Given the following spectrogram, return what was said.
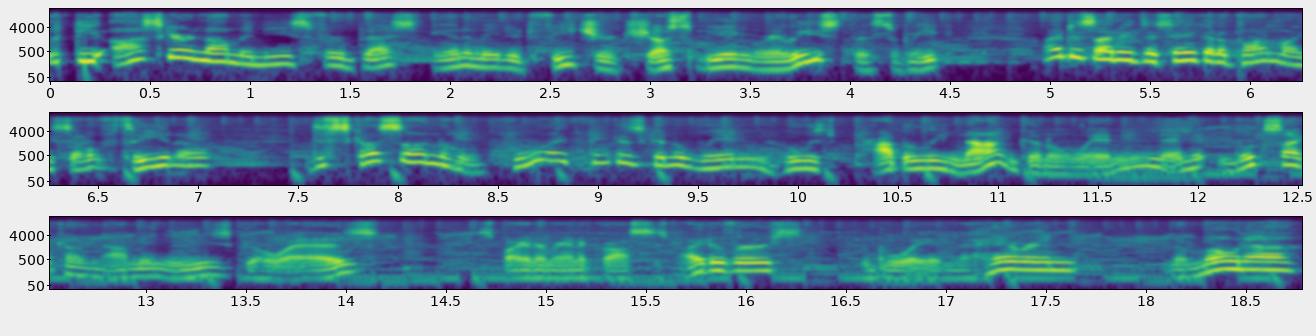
With the Oscar nominees for Best Animated Feature just being released this week, I decided to take it upon myself to, you know, discuss on who I think is gonna win, who is probably not gonna win, and it looks like our nominees go as Spider-Man Across the Spider-Verse, The Boy and the Heron, Nimona,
